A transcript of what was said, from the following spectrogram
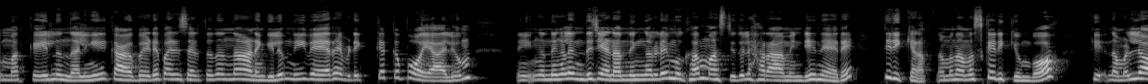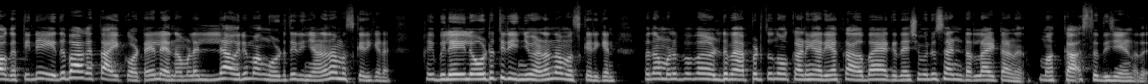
മക്കയിൽ നിന്ന് അല്ലെങ്കിൽ കാബയുടെ പരിസരത്ത് നിന്നാണെങ്കിലും നീ വേറെ എവിടേക്കൊക്കെ പോയാലും നിങ്ങൾ എന്ത് ചെയ്യണം? നിങ്ങളുടെ മുഖം മസ്ജിദുൽ ഹറാമിന്റെ നേരെ തിരിക്കണം. നമ്മൾ നമസ്കരിക്കുമ്പോൾ നമ്മൾ ലോകത്തിന്റെ ഏത് ഭാഗത്തായിക്കോട്ടെ അല്ലേ? നമ്മളെല്ലാവരും അങ്ങോട്ട് തിരിഞ്ഞാണ് നമസ്കരിക്കണേ. കിബിലയിലോട്ട് തിരിഞ്ഞു വേണം നമസ്കരിക്കാൻ. ഇപ്പൊ നമ്മളിപ്പോ വേൾഡ് മാപ്പ് എടുത്ത് നോക്കുകയാണെങ്കിൽ അറിയാം കാബ ഏകദേശം ഒരു സെന്ററിലായിട്ടാണ് മക്ക സ്ഥിതി ചെയ്യണത്.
